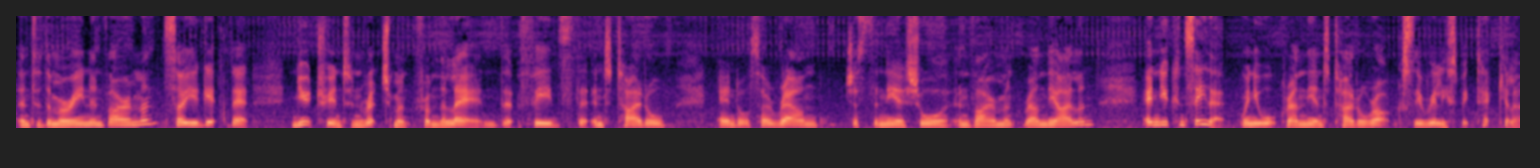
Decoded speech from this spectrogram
into the marine environment. So you get that nutrient enrichment from the land that feeds the intertidal and also round just the near shore environment around the island. And you can see that when you walk around the intertidal rocks, they're really spectacular.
